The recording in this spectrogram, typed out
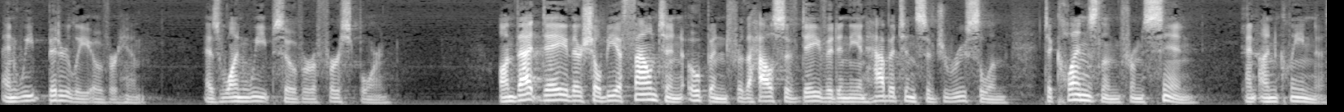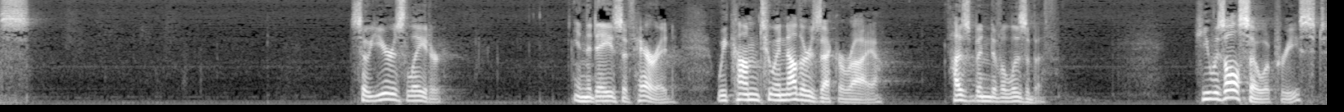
and weep bitterly over him, as one weeps over a firstborn. On that day there shall be a fountain opened for the house of David and the inhabitants of Jerusalem to cleanse them from sin and uncleanness. So, years later, in the days of Herod, we come to another Zechariah, husband of Elizabeth. He was also a priest,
